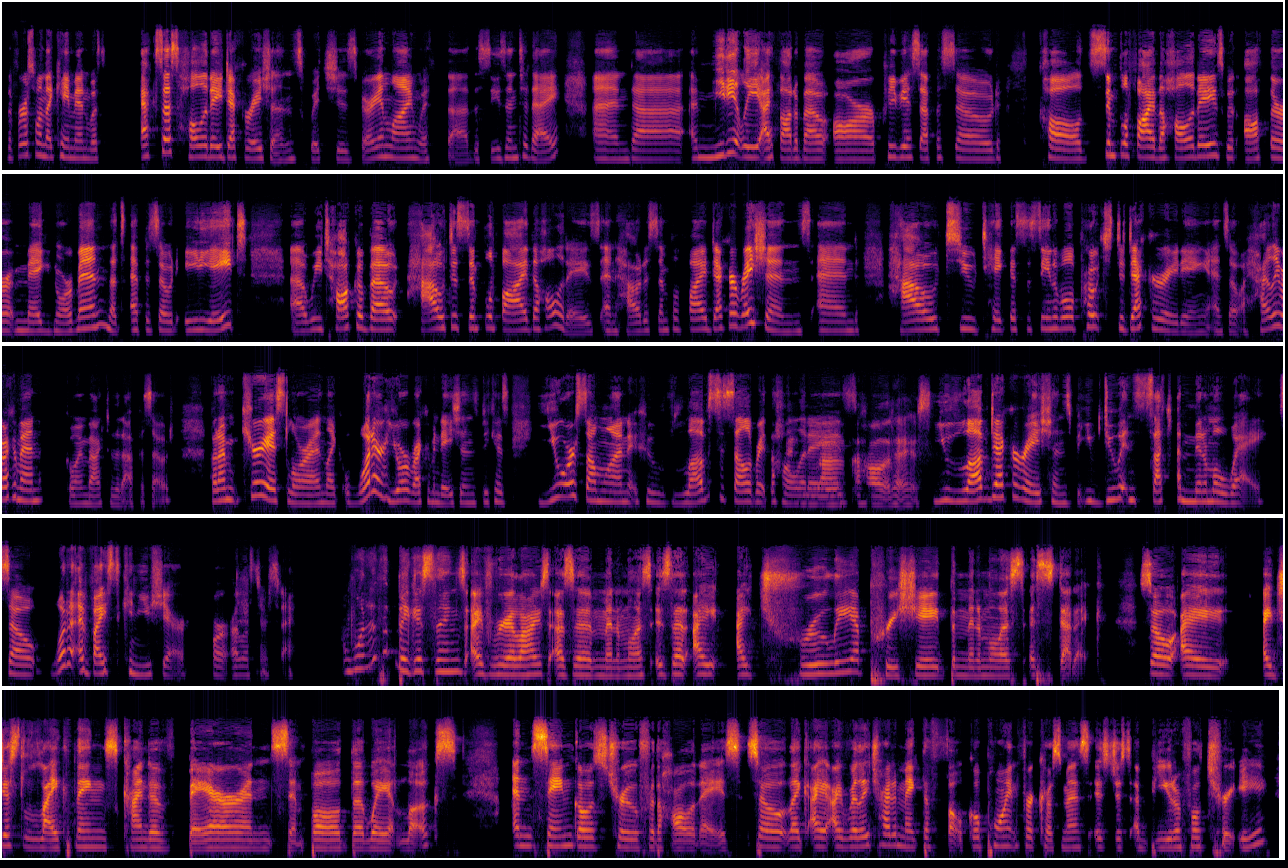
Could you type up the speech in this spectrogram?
The first one that came in was excess holiday decorations, which is very in line with uh, the season today. And uh, immediately I thought about our previous episode called Simplify the Holidays with author Meg Nordman. That's episode 88. Uh, we talk about how to simplify the holidays and how to simplify decorations and how to take a sustainable approach to decorating. And so I highly recommend going back to that episode. But I'm curious, Lauren, like what are your recommendations? Because you are someone who loves to celebrate the holidays. I love the holidays. You love decorations, but you do it in such a minimal way. So what advice can you share for our listeners today? One of the biggest things I've realized as a minimalist is that I I truly appreciate the minimalist aesthetic. So I I just like things kind of bare and simple the way it looks. And same goes true for the holidays so like I, I really try to make the focal point for christmas is just a beautiful tree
